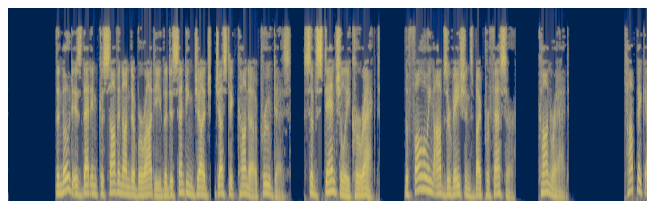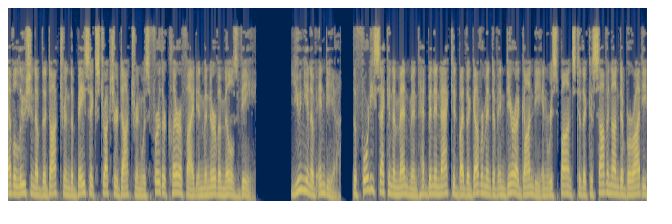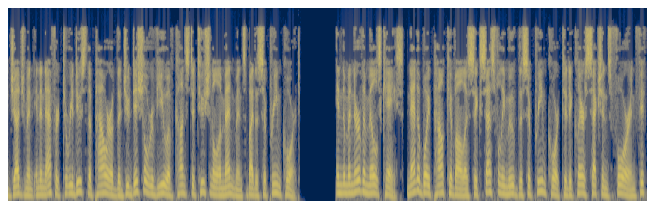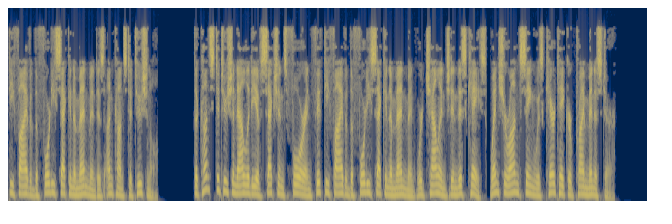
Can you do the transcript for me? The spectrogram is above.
The note is that in Kesavananda Bharati the dissenting judge, Justice Khanna approved as "...substantially correct." The following observations by Professor. Conrad. Topic evolution of the doctrine The basic structure doctrine was further clarified in Minerva Mills v. Union of India. The 42nd Amendment had been enacted by the government of Indira Gandhi in response to the Kesavananda Bharati judgment in an effort to reduce the power of the judicial review of constitutional amendments by the Supreme Court. In the Minerva Mills case, Nanabhoy Palkhiwala successfully moved the Supreme Court to declare Sections 4 and 55 of the 42nd Amendment as unconstitutional. The constitutionality of Sections 4 and 55 of the 42nd Amendment were challenged in this case, when Charan Singh was caretaker Prime Minister.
